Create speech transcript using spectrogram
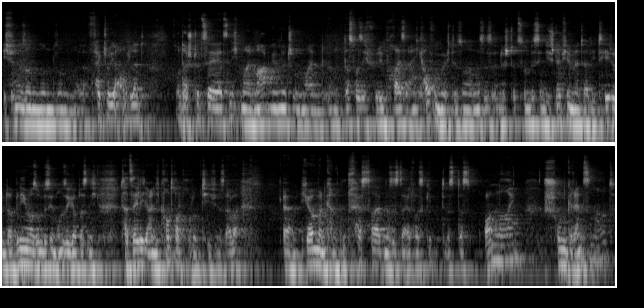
ich finde, so ein, so ein, so ein Factory Outlet unterstützt ja jetzt nicht mein Markenimage und mein, das, was ich für den Preis eigentlich kaufen möchte, sondern das ist, unterstützt so ein bisschen die Schnäppchenmentalität. Und da bin ich immer so ein bisschen unsicher, ob das nicht tatsächlich eigentlich kontraproduktiv ist. Aber ähm, ich glaube, man kann gut festhalten, dass es da etwas gibt, dass das online schon Grenzen hat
